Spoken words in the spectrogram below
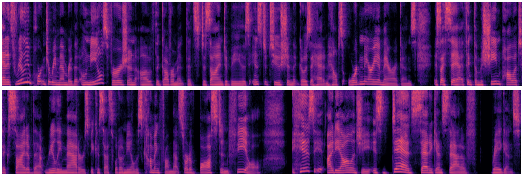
And it's really important to remember that O'Neill's version of the government that's designed to be this institution that goes ahead and helps ordinary Americans, as I say, I think the machine politics side of that really matters because that's what O'Neill is coming from, that sort of Boston feel. His ideology is dead set against that of Reagan's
